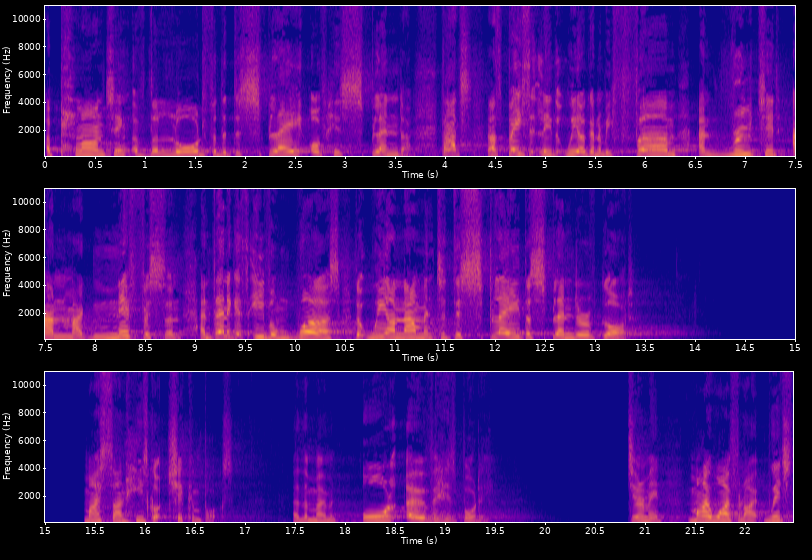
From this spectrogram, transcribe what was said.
a planting of the Lord for the display of his splendor. That's, that's basically that we are going to be firm and rooted and magnificent. And then it gets even worse that we are now meant to display the splendor of God. My son, he's got chickenpox at the moment, all over his body. Do you know what I mean? My wife and I, we just,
